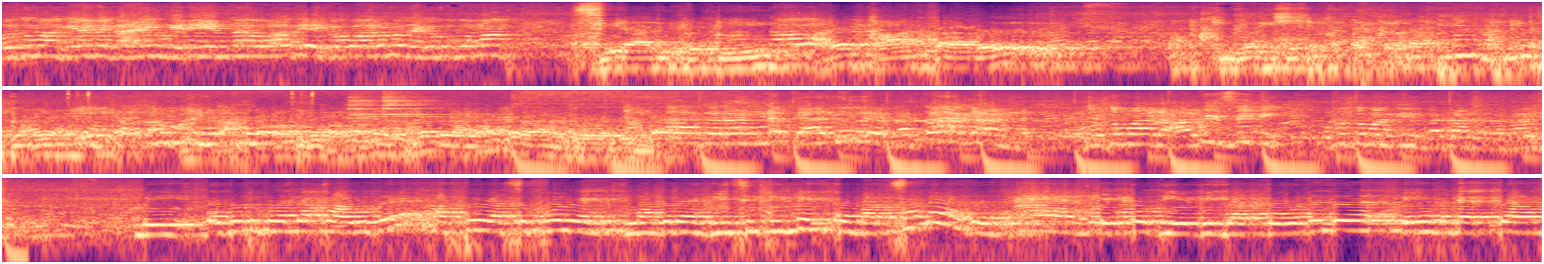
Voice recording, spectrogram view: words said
ඔබතුමා කියන්නේ ගහෙන් ගෙඩියෙන්නා වගේ එකපාරම දැකපු ගමන් සේනාධිපති අර කාන්තාව කිව්වා ඉතින් කතා කරලා කතා කරන්න බැලුවේ කතා කරන්න. ඔබතුමාට හදිසිනි. ඔබතුමාගේ කතා කරන්න. මේ ඔබතුමාලා කවුද අපේ අසපුර ළඟ රැඳී සිටින්නේ කුමක් සඳහාද එක්ක දිය බිඳක් ඕනද එහෙම නැත්නම්?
